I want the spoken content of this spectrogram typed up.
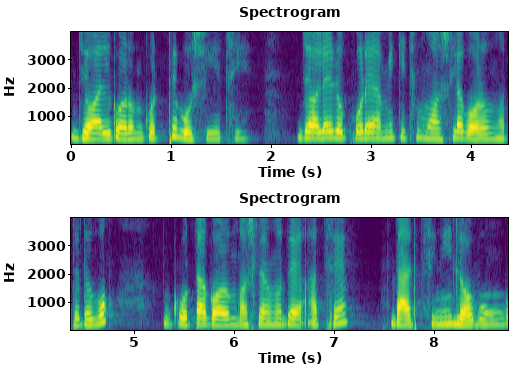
জল গরম করতে বসিয়েছি। জলের ওপরে আমি কিছু মশলা গরম হতে দেবো। গোটা গরম মশলার মধ্যে আছে দারচিনি, লবঙ্গ,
